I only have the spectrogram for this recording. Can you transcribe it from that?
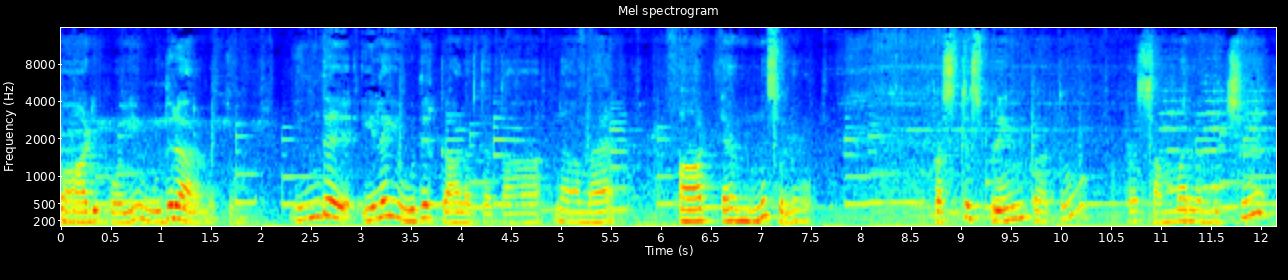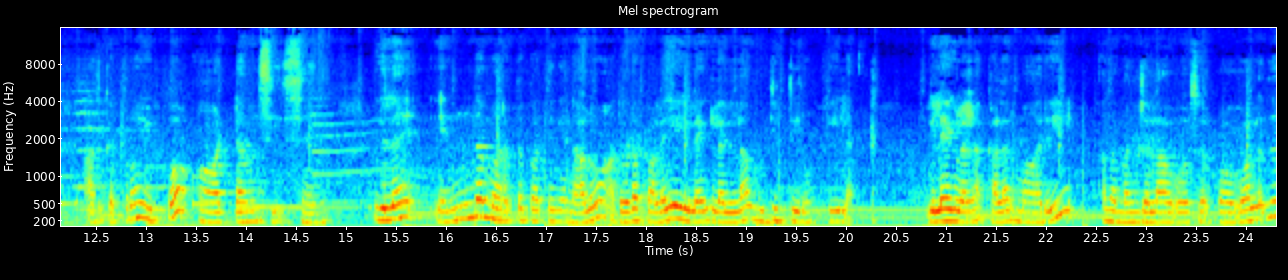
வாடி போய் உதிர ஆரம்பிக்கும். இந்த இலை உதிர் காலத்தை தான் நாம் ஆட்டம்னு சொல்லுவோம். ஃபஸ்ட்டு ஸ்ப்ரிங் பார்த்தோம் அப்புறம் சம்மர் வந்துச்சு அதுக்கப்புறம் இப்போ ஆட்டம் சீசன் இதில் எந்த மரத்தை பார்த்தீங்கன்னாலும் அதோட பழைய இலைகளெல்லாம் உதிர்த்திடும் கீழே. இலைகளெல்லாம் கலர் மாறி அந்த மஞ்சளாவோ சிறப்பாவோ அல்லது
